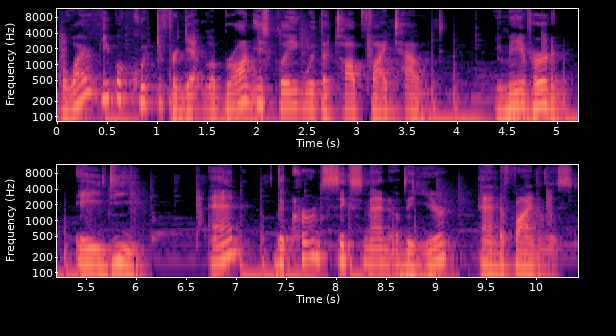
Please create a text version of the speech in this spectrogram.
but why are people quick to forget LeBron is playing with a top 5 talent? You may have heard him, AD, and the current 6th man of the year and a finalist.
